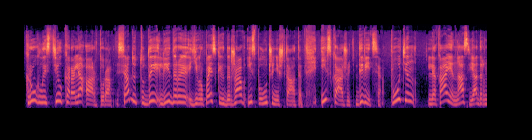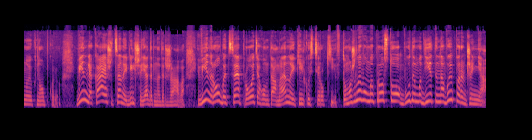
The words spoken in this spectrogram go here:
Круглий стіл короля Артура сядуть туди лідери європейських держав і Сполучені Штати і скажуть: дивіться, Путін лякає нас ядерною кнопкою. Він лякає, що це найбільша ядерна держава. Він робить це протягом там енної кількості років. То можливо, ми просто будемо діяти на випередження.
